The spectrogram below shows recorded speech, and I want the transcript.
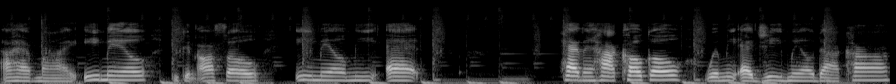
I have my email. You can also email me at having hot cocoa with me at gmail.com.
